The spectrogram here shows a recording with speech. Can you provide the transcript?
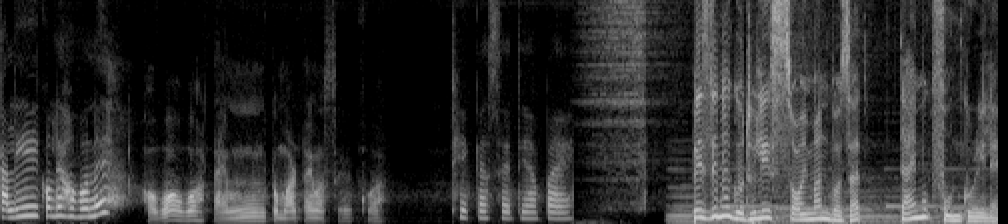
কালি ক'লে হ'বনে? হ'ব হ'ব টাইম তোমাৰ টাইম আছে কোৱা। ঠিক আছে এতিয়া পাই পিছদিনা গধূলি ছয়মান বজাত তাই মোক ফোন কৰিলে।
